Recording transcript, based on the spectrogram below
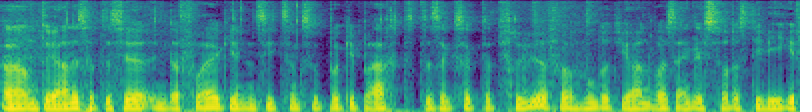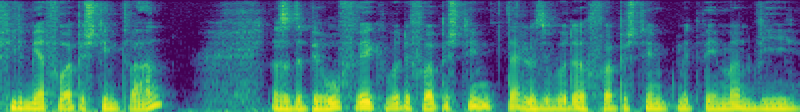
ja. Und Johannes hat das ja in der vorhergehenden Sitzung super gebracht, dass er gesagt hat, früher, vor 100 Jahren, war es eigentlich so, dass die Wege viel mehr vorbestimmt waren. Also der Berufsweg wurde vorbestimmt, teilweise wurde auch vorbestimmt, mit wem man wie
